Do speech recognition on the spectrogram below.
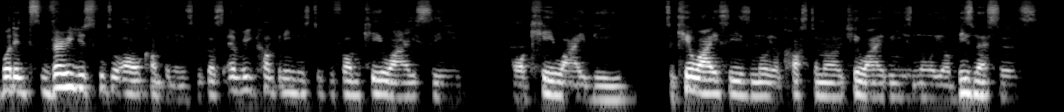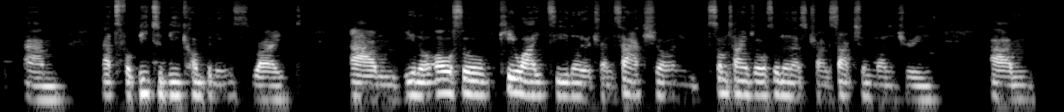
but it's very useful to all companies because every company needs to perform KYC or KYB so KYC is know your customer, KYB is know your businesses. Um, that's for B2B companies, right? Um, you know, also KYT, know your transaction, sometimes also known as transaction monitoring. Um,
